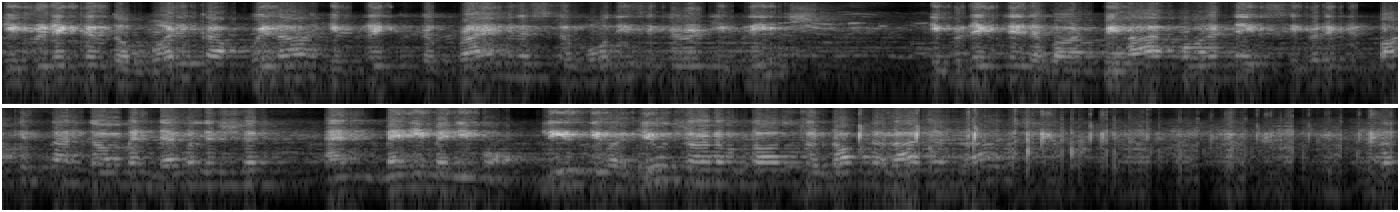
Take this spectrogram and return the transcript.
he predicted the World Cup winner, he predicted the Prime Minister Modi security breach, he predicted about Bihar politics, he predicted Pakistan government demolition, and many, many more. Please give a huge round of applause to Dr. Rajan Raj. Sir,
